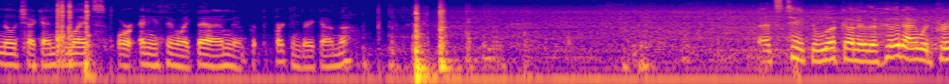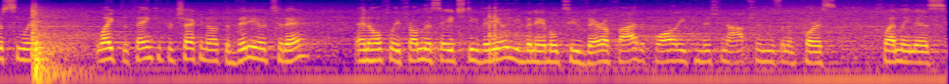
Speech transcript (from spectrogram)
no check engine lights or anything like that. I'm going to put the parking brake on though. Let's take a look under the hood. I would personally like to thank you for checking out the video today. And hopefully from this HD video, you've been able to verify the quality, condition options, and of course, cleanliness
